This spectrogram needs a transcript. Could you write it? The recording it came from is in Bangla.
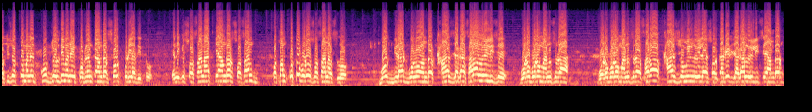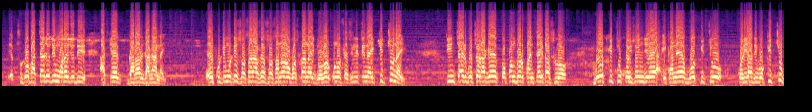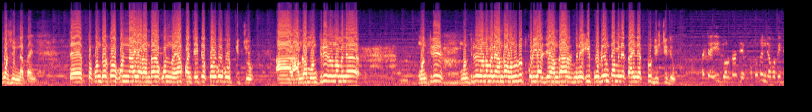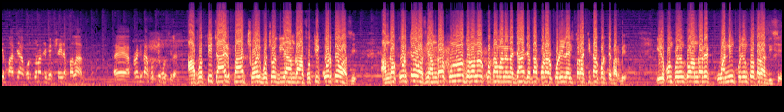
অতি সত্ত্বর মানে খুব জলদি মানে এই প্রবলেমটা আমরা সলভ করিয়া দিত। কেন কি শ্মশান আজকে আমরা শ্মশান প্রথম কত বড় শ্মশান আসলো? বহুত বিরাট বড়, আমরা খাস জায়গা সারা লই লিছে। বড় বড় মানুষরা, বড় বড় মানুষরা সারা খাস জমিন লইলা সরকারের জায়গা লই লিছে। আমরা ছোট বাচ্চা যদি মরে যদি আজকে গাড়ার জায়গা নাই। এই কুটিমুটি শ্মশান আছে, শ্মশানের অবস্থা নাই, জলের কোনো ফ্যাসিলিটি নাই, কিচ্ছু নাই। তিন চার বছর আগে তপন তপনদর পঞ্চায়েত আসলো। বহুত কিছু কইছেন যে এখানে বহুত কিছু করিয়া দিব, কিচ্ছু করছেন না তাই। তে ধর তো এখন নাই আর আমরা এখন নয়া পঞ্চায়েতে করব বহুত কিছু। আর আমরা মন্ত্রীর মানে মন্ত্রীর মন্ত্রীর মানে আমরা অনুরোধ করি আর যে আমরা মানে এই প্রবলেমটা মানে তাই না একটু দৃষ্টি দেও আচ্ছা এই জলটা যে কতদিন যাবত যে বাজে আবর্জনা যে ব্যবসায়ীরা ফালান আহ, আপনারা কিন্তু আপত্তি করছিলেন? আপত্তি চার পাঁচ ছয় বছর দিয়ে আমরা আপত্তি করতেও আসি। আমরা করতেও আসি আমরা কোনো ধরনের কথা মানে না যা যেটা করার করিলে তারা কিতা করতে পারবে। এরকম পর্যন্ত আমরা ওয়ার্নিং পর্যন্ত তারা দিছে।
